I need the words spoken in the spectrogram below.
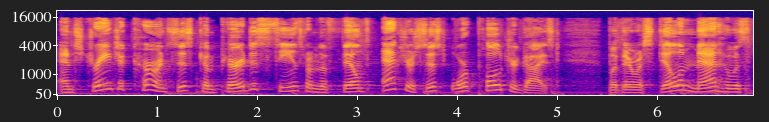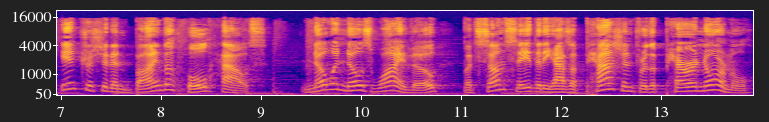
and strange occurrences compared to scenes from the films Exorcist or Poltergeist. But there was still a man who was interested in buying the whole house. No one knows why, though, but some say that he has a passion for the paranormal.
